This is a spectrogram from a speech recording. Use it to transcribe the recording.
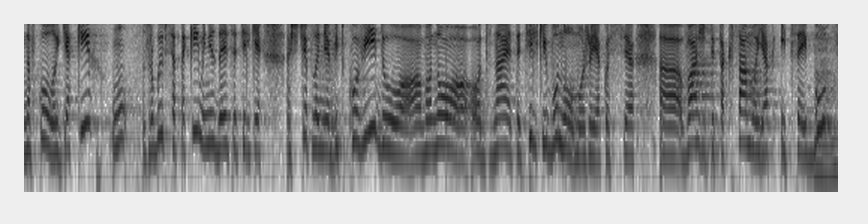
навколо яких ну зробився такий, мені здається, тільки щеплення від ковіду. Воно, от знаєте, тільки воно може якось е, важити так само, як і цей бум.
